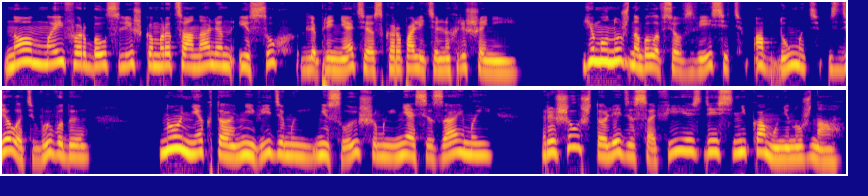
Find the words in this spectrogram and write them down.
но Мейфор был слишком рационален и сух для принятия скоропалительных решений. Ему нужно было все взвесить, обдумать, сделать выводы. Но некто невидимый, неслышимый, неосязаемый решил, что леди София здесь никому не нужна.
